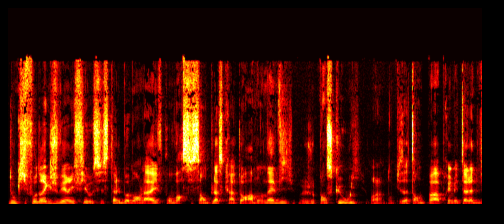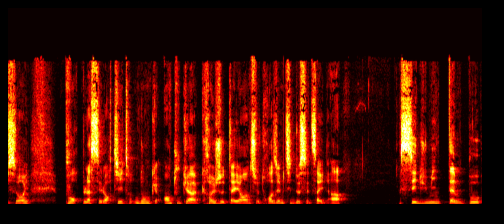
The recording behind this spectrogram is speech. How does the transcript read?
Donc il faudrait que je vérifie aussi cet album en live pour voir si c'est en place Creator. À mon avis, je pense que oui. Donc ils attendent pas après Metal Advisory pour placer leur titre. Donc en tout cas, Crush the Tyrants, le troisième titre de cette side A, c'est du mid-tempo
